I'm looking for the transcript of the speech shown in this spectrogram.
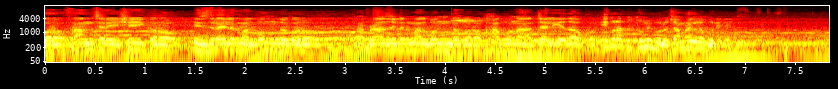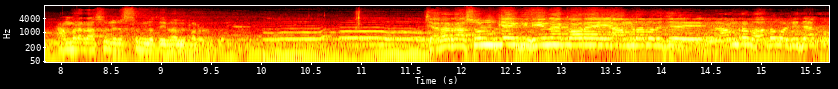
করো, ফ্রান্সের এই সেই করো, ইসরায়েলের মাল বন্ধ করো ব্রাজিলের মাল বন্ধ করো, খাব না, জ্বালিয়ে দাও এগুলো তো তুমি বলেছ, আমরা এগুলো বলি নাই। আমরা রাসুলের শূন্যত এইভাবে পালন করি। যারা রাসুলকে ঘৃণা করে, আমরা বলি যে, আমরা ভালোবাসি, দেখো।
